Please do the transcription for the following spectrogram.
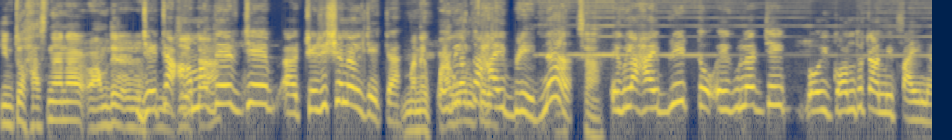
কিন্তু হাসনাহানা আমাদের যেটা আমাদের যে ট্রেডিশনাল যেটা মানে এগুলো তো হাইব্রিড না? আচ্ছা। এগুলা হাইব্রিড তো এগুলার যে ওই গন্ধটা আমি পাই না।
